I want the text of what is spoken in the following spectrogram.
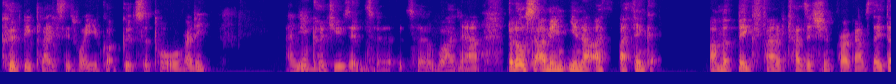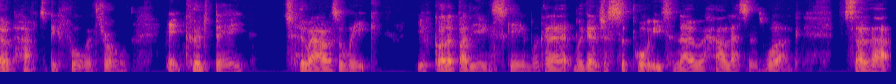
could be places where you've got good support already and you could use it to to widen it out. But also, I mean, you know, I, I think I'm a big fan of transition programs. They don't have to be full withdrawal. It could be two hours a week. You've got a buddying scheme. We're gonna we're gonna just support you to know how lessons work, so that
